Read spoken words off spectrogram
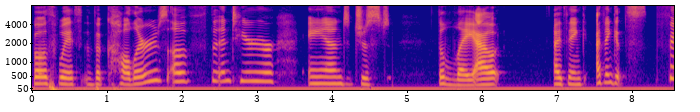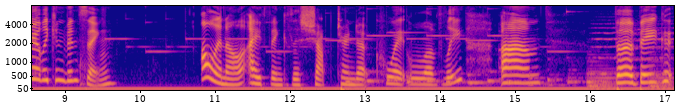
Both with the colors of the interior and just the layout. I think I think it's fairly convincing. All in all, I think this shop turned out quite lovely. Um, the big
